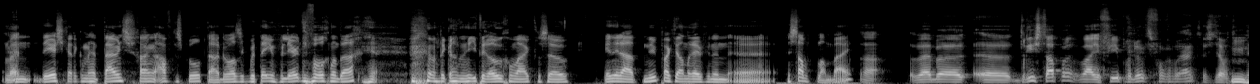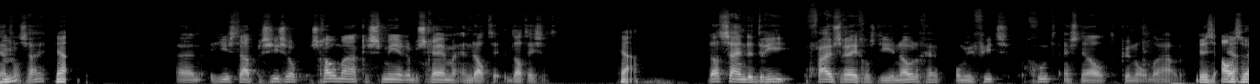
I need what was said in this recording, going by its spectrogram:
Nee. En de eerste keer dat ik met een tuintjesgang afgespeeld, nou, dan was ik meteen verleerd de volgende dag. Ja. Want ik had het niet droog gemaakt of zo. Inderdaad, nu pak je dan er even een, eh, een stappenplan bij. Nou, we hebben eh, drie stappen waar je vier producten voor gebruikt. Dus dat wat ik Mhm. net al zei. Ja. En hier staat precies op schoonmaken, smeren, beschermen en dat, dat is het. Ja. Dat zijn de drie vuistregels die je nodig hebt om je fiets goed en snel te kunnen onderhouden. dus als we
